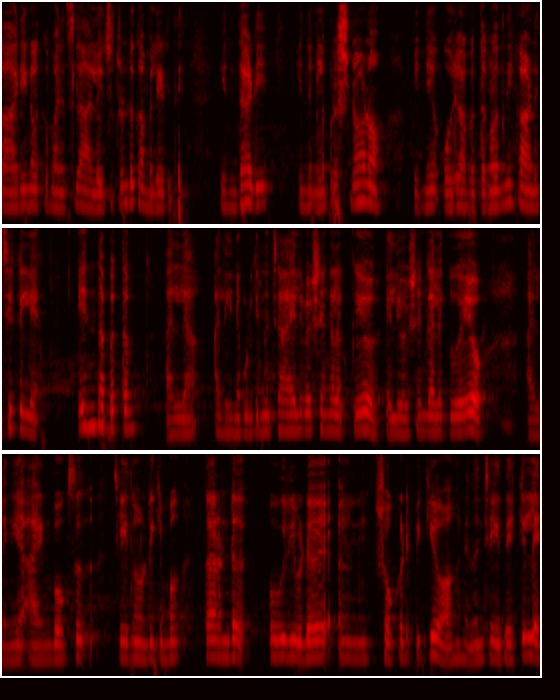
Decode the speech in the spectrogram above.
കാര്യങ്ങളൊക്കെ മനസ്സിൽ ആലോചിച്ചിട്ടുണ്ട് കമലെടുത്ത്. എന്താടി? എന്തെങ്കിലും പ്രശ്നമാണോ? പിന്നെ ഓരോ അബദ്ധങ്ങളും നീ കാണിച്ചേക്കില്ലേ? എന്തബദ്ധം അല്ല അലീന കുടിക്കുന്ന ചായയിൽ വിഷം കലക്കുകയോ എലി വിഷം കലക്കുകയോ അല്ലെങ്കിൽ അയൺ ബോക്സ് ചെയ്തുകൊണ്ടിരിക്കുമ്പോൾ കറണ്ട് ഊരിവിടെ ഷോക്ക് അടിപ്പിക്കുകയോ അങ്ങനെയൊന്നും ചെയ്തേക്കില്ലേ?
